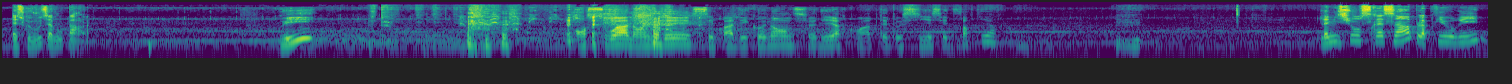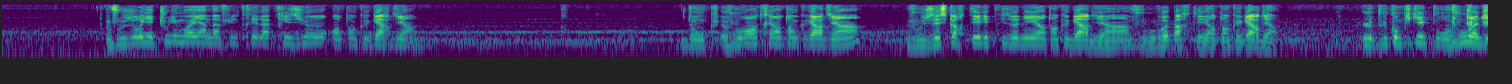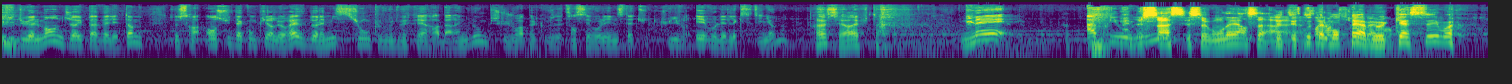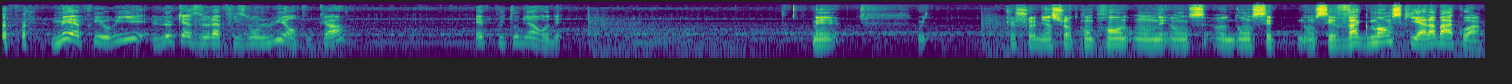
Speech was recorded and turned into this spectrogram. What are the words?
Est-ce que vous, ça vous parle? Oui En soi, dans l'idée, c'est pas déconnant de se dire qu'on va peut-être aussi essayer de sortir. La mission serait simple, a priori. Vous auriez tous les moyens d'infiltrer la prison en tant que gardien. Donc vous rentrez en tant que gardien, vous escortez les prisonniers en tant que gardien, vous repartez en tant que gardien. Le plus compliqué pour vous individuellement, Joy, Pavel et Tom, ce sera ensuite d'accomplir le reste de la mission que vous devez faire à Barenbloom, puisque je vous rappelle que vous êtes censé voler une statue de cuivre et voler de l'extinium. Ah, c'est vrai, putain. Mais, a priori... Mais ça, c'est secondaire, ça. J'étais euh, totalement 50 prêt à me hein. casser, moi. Mais a priori, le casse de la prison, lui en tout cas, est plutôt bien rodé. Mais. Que je sois bien sûr de comprendre, on, est, on, sait- on, sait, on sait vaguement ce qu'il y a là-bas, quoi.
